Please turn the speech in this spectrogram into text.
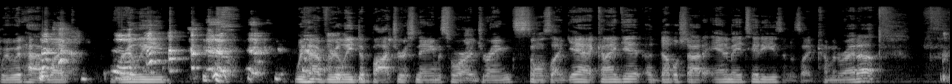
We would have like really, we have really debaucherous names for our drinks. Someone's like, "Yeah, can I get a double shot of anime titties?" And it's like coming right up.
